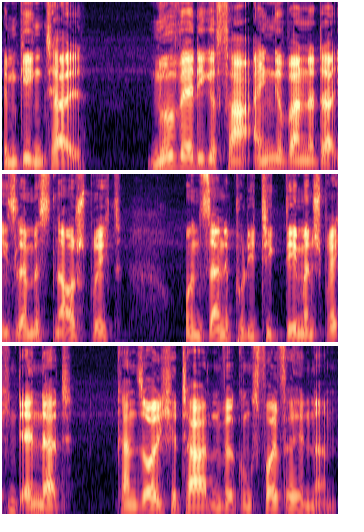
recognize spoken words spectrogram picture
Im Gegenteil. Nur wer die Gefahr eingewanderter Islamisten ausspricht und seine Politik dementsprechend ändert, kann solche Taten wirkungsvoll verhindern.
